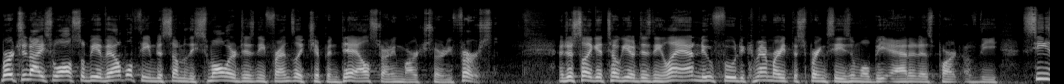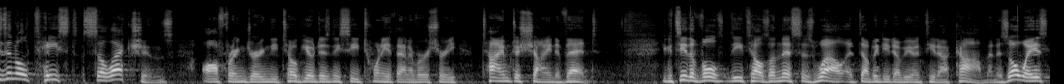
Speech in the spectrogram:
Merchandise will also be available themed to some of the smaller Disney friends like Chip and Dale starting March 31st. And just like at Tokyo Disneyland, new food to commemorate the spring season will be added as part of the seasonal taste selections offering during the Tokyo DisneySea 20th anniversary Time to Shine event. You can see the full details on this as well at WDWNT.com. And as always,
